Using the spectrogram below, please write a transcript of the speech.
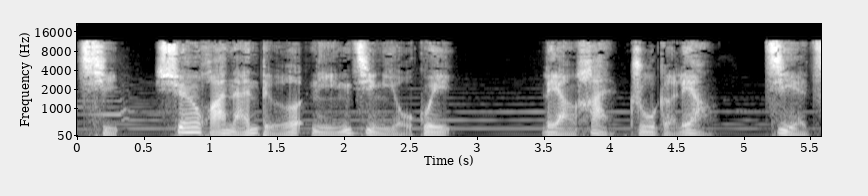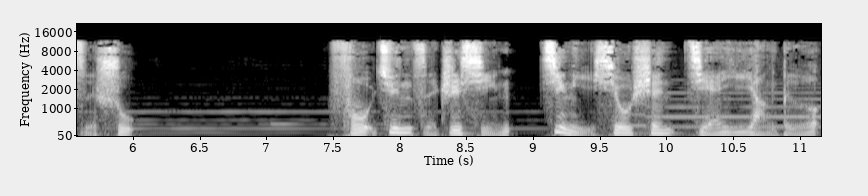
七喧哗难得，宁静有归。两汉诸葛亮诫子书。夫君子之行，静以修身，俭以养德。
